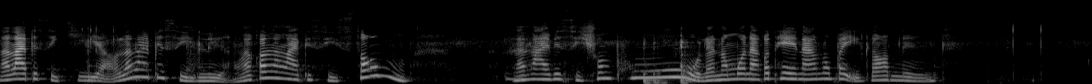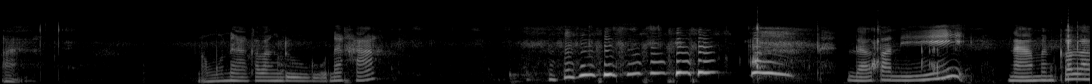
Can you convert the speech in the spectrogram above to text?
ละลายเป็นสีเขียว ละลายเป็นสีเหลือง แล้วก็ละลายเป็นสีส้ม ละลายเป็นสีชมพู แล้วน้องโมนาก็เทน้ำลงไปอีกรอบหนึ่งอ่าน้องโมนากำลังดูนะคะแล้วตอนนี้น้ำมันก็ละ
